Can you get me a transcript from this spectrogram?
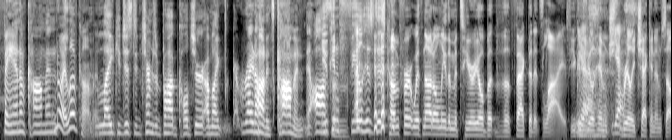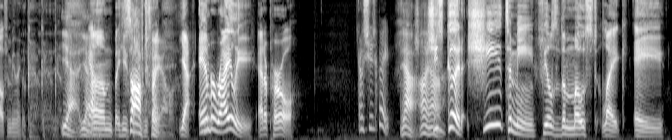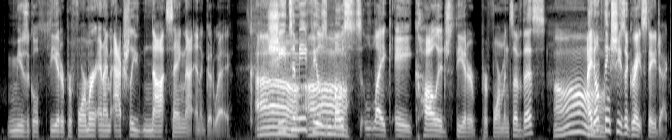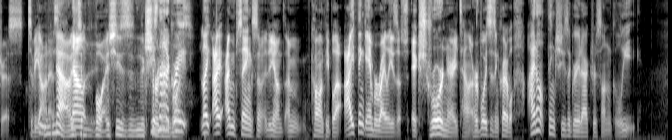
fan of Common. No, I love Common. Like just in terms of pop culture, I'm like right on. It's Common. Awesome. You can feel his discomfort with not only the material but the fact that it's live. You can Yes. feel him ch- really checking himself and being like, okay, okay, okay. yeah, yeah. Yeah. Um, but he's Soft he's fine. fail. Yeah, Amber Riley Addaperle. oh, she was great. yeah. Oh, yeah. She's good. She to me feels the most like a musical theater performer, and I'm actually not saying that in a good way. Oh, she to me feels oh, most like a college theater performance of this. Oh, I don't oh. think she's a great stage actress, to be honest. No, it's now a voice. She's an she's not a great. Like I, I'm saying some, you know, I'm calling people out. I think Amber Riley is an extraordinary talent. Her voice is incredible. I don't think she's a great actress on Glee.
